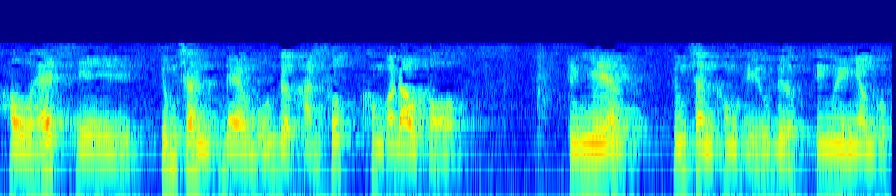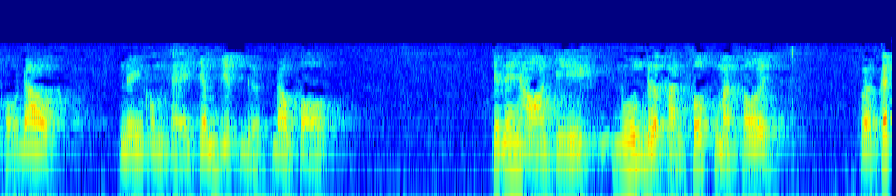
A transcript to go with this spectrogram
Hầu hết thì chúng sinh đều muốn được hạnh phúc, không có đau khổ. Tuy nhiên, chúng sinh không hiểu được cái nguyên nhân của khổ đau, nên không thể chấm dứt được đau khổ cho nên họ chỉ muốn được hạnh phúc mà thôi. Và cách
